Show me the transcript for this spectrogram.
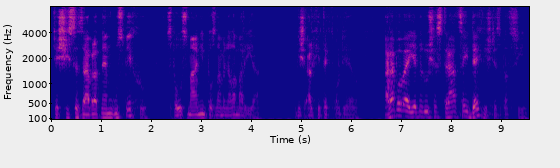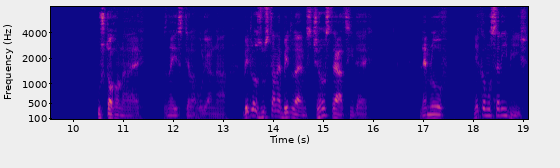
Těší se závratnému úspěchu, s pousmáním poznamenala Maria, když architekt odjel. Arabové jednoduše ztrácejí dech, když tě spatří. Už toho nech, znejistila Uliana. Bydlo zůstane bydlem, z čeho ztrácí dech? Nemluv, někomu se líbíš.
